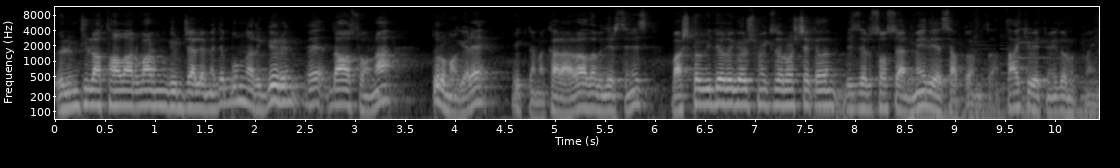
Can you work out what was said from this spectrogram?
ölümcül hatalar var mı güncellemede bunları görün ve daha sonra duruma göre yükleme kararı alabilirsiniz. Başka bir videoda görüşmek üzere hoşçakalın. Bizleri sosyal medya hesaplarımızdan takip etmeyi de unutmayın.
